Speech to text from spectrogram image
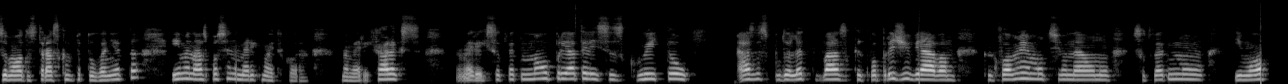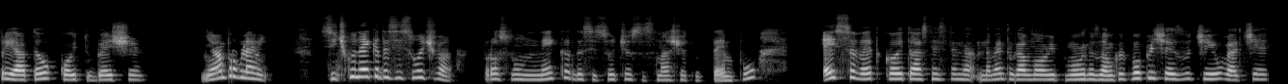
за моята страст към пътуванията. И именно аз после намерих моите хора. Намерих Алекс, намерих съответно много приятели, с които аз да споделя това, какво преживявам, какво ми е емоционално. Съответно и моят приятел, който беше... Няма проблеми. Всичко нека да се случва. Просто нека да се случва с нашето темпо е съвет, който аз наистина, на мен тогава много ми помогна, не знам какво клише звучи, обаче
